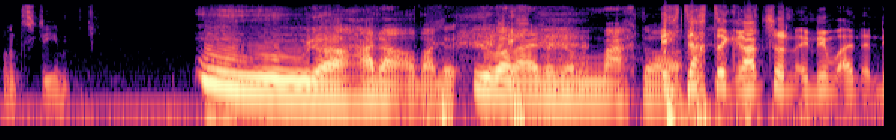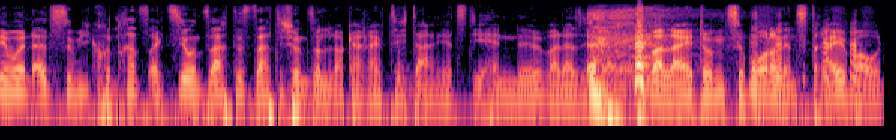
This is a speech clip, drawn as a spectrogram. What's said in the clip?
und Steam. Uh, da hat er aber eine Überleitung gemacht. Oh. Ich dachte gerade schon, in dem, in dem Moment, als du Mikrotransaktion sagtest, dachte ich schon so, locker reibt sich Daniel jetzt die Hände, weil er sich eine Überleitung zu Borderlands 3 baut.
